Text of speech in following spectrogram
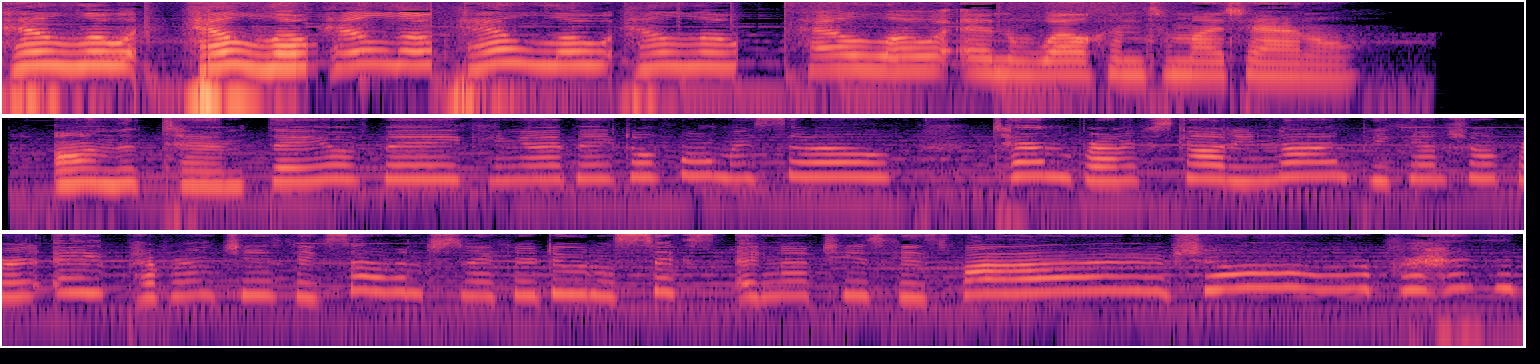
Hello, hello, hello, hello, hello, hello, and welcome to my channel. On the 10th day of baking, I baked all for myself. 10 brownie biscotti, 9 pecan shortbread, 8 peppermint cheesecake, 7 snickerdoodle, 6 eggnog cheesecakes, 5 shortbread,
